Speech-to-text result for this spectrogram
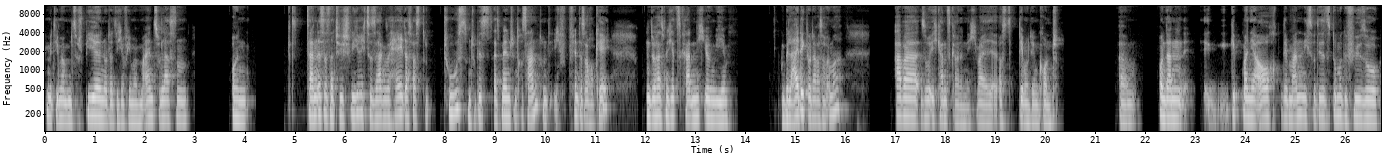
mit jemandem zu spielen oder dich auf jemandem einzulassen. Und dann ist es natürlich schwierig zu sagen, so, hey, das, was du tust und du bist als Mensch interessant und ich finde das auch okay. Und du hast mich jetzt gerade nicht irgendwie beleidigt oder was auch immer. Aber so, ich kann es gerade nicht, weil aus dem und dem Grund. Ähm, und dann äh, gibt man ja auch dem Mann nicht so dieses dumme Gefühl, so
